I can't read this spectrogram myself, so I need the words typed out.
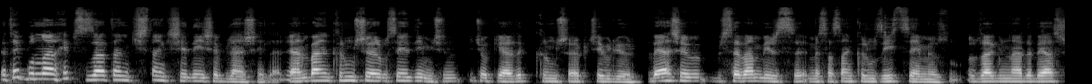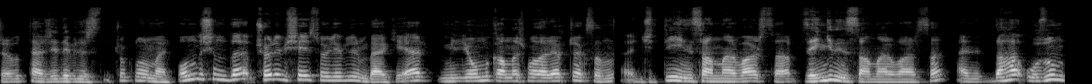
Ya tabii bunlar hepsi zaten kişiden kişiye değişebilen şeyler. Yani ben kırmızı şarabı sevdiğim için birçok yerde kırmızı şarap içebiliyorum. Beyaz şarabı seven birisi mesela sen kırmızıyı hiç sevmiyorsun. Özel günlerde beyaz şarabı tercih edebilirsin. Çok normal. Onun dışında şöyle bir şey söyleyebilirim belki. Eğer milyonluk anlaşmalar yapacaksanız e, ciddi insanlar varsa, zengin insanlar varsa hani daha uzun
